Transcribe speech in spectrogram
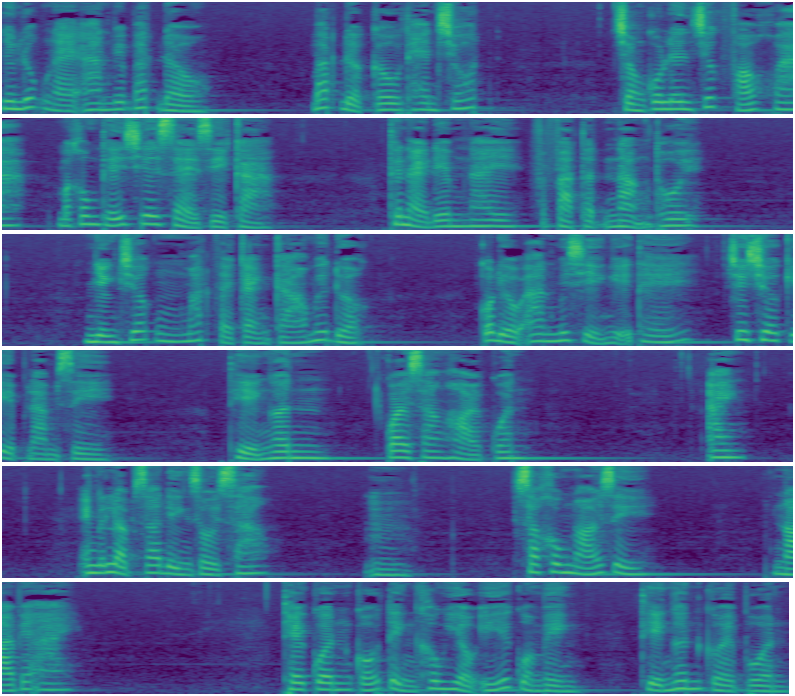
Nhưng lúc này An mới bắt đầu, Bắt được câu then chốt. Chồng cô lên trước phó khoa Mà không thấy chia sẻ gì cả. Thế này đêm nay phải phạt thật nặng thôi. Nhưng trước mắt phải cảnh cáo mới được. Có điều An mới chỉ nghĩ thế, Chứ chưa kịp làm gì. Thì Ngân quay sang hỏi Quân. Anh Anh đã lập gia đình rồi sao? Ừ Sao không nói gì? Nói với ai? Thế Quân cố tình không hiểu ý của mình, Thì Ngân cười buồn.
